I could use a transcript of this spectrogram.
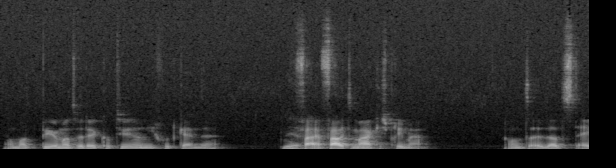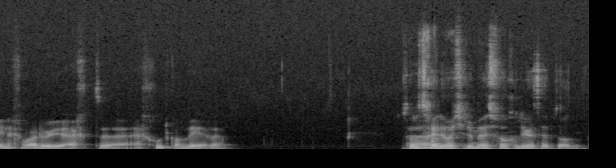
Omdat, puur omdat we de cultuur nog niet goed kenden. Ja. Fouten maken is prima. Want uh, dat is het enige waardoor je echt, echt goed kan leren. Is dat hetgene wat je er meest van geleerd hebt dan?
